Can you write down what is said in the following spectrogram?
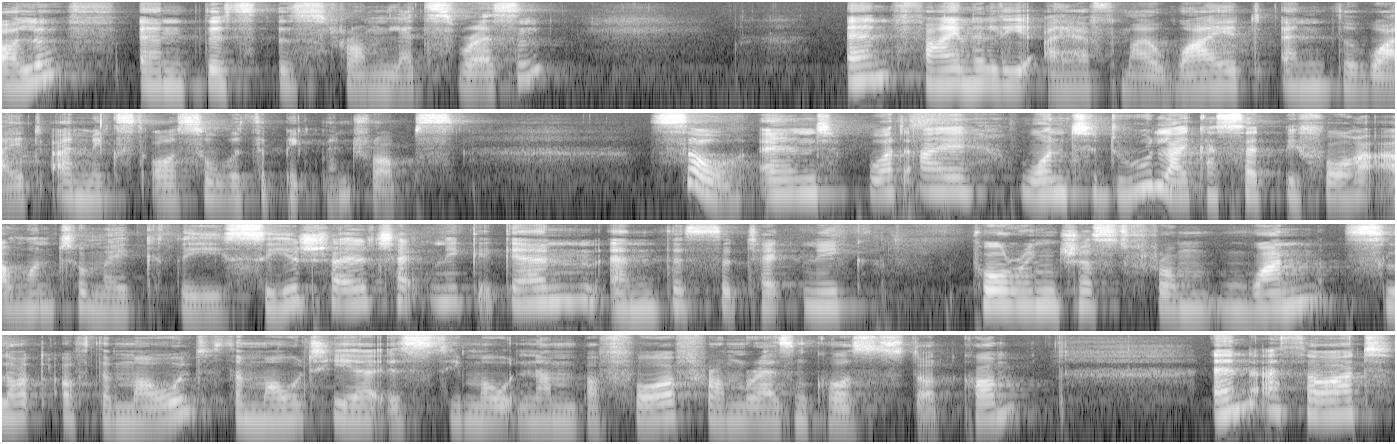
Olive and this is from Let's Resin. And finally I have my white and the white I mixed also with the pigment drops. So, and what I want to do, like I said before, I want to make the seashell technique again. And this is a technique pouring just from one slot of the mold. The mold here is the mold number four from resincourses.com. And I thought,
